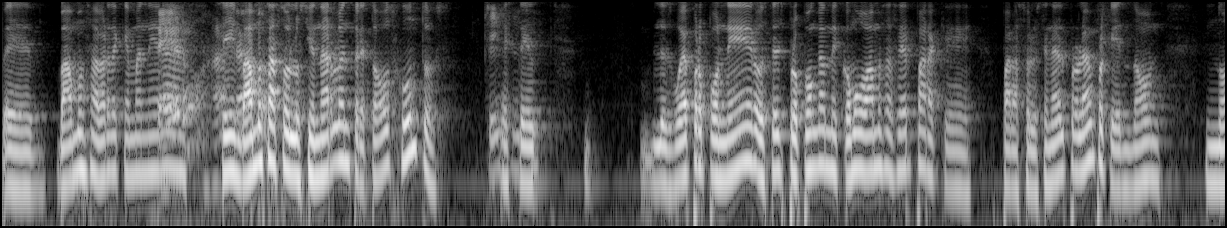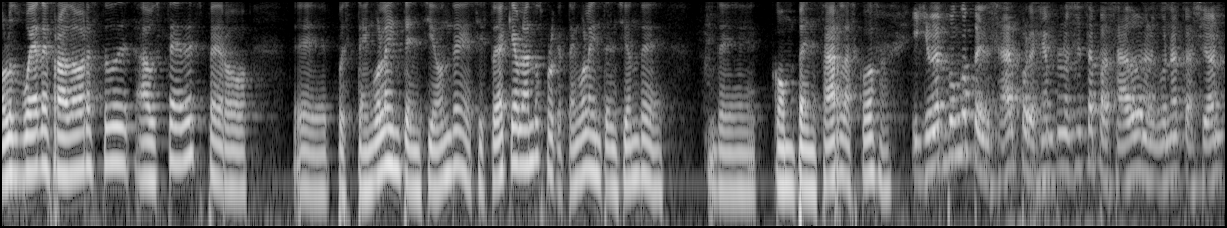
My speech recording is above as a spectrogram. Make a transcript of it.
eh, vamos a ver de qué manera... sí, vamos a solucionarlo entre todos juntos. Sí, este, les voy a proponer o ustedes propónganme cómo vamos a hacer para que para solucionar el problema porque no no los voy a defraudar a, ustedes pero eh, pues tengo la intención de si estoy aquí hablando es porque tengo la intención de, de compensar las cosas y yo me pongo a pensar por ejemplo no sé si te ha pasado en alguna ocasión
